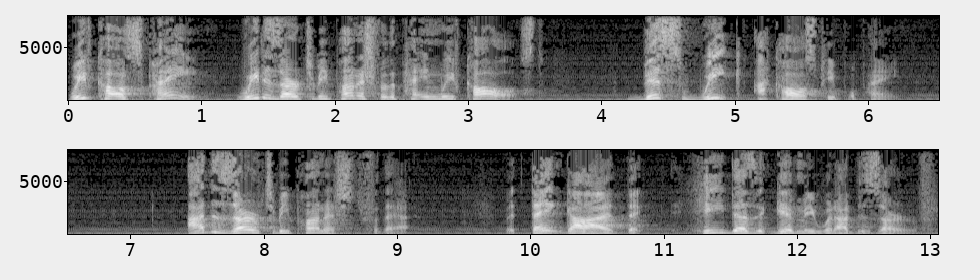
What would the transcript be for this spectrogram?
We've caused pain. We deserve to be punished for the pain we've caused. This week I caused people pain. I deserve to be punished for that. But thank God that He doesn't give me what I deserve.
